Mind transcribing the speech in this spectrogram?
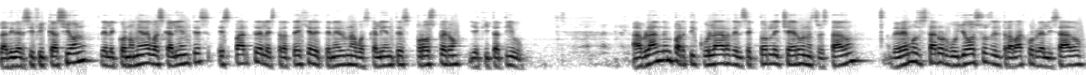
La diversificación de la economía de Aguascalientes es parte de la estrategia de tener un Aguascalientes próspero y equitativo. Hablando en particular del sector lechero en nuestro estado, debemos estar orgullosos del trabajo realizado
